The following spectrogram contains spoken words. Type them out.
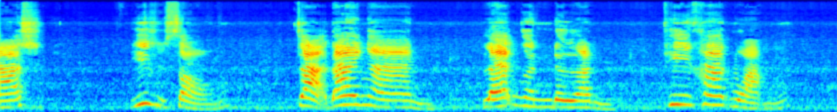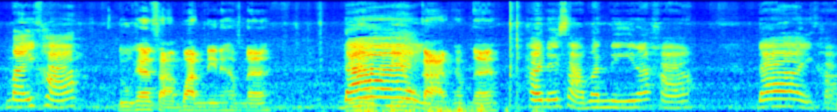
ดัช22 จะได้งานและเงินเดือนที่คาดหวังไหมคะ ดูแค่สามวันนี้นะครับนะได้ มีโอกาสครับนะ ภายในสามวันนี้นะคะ ได้ค่ะ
